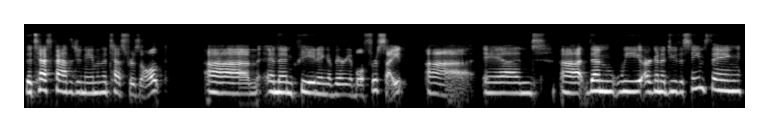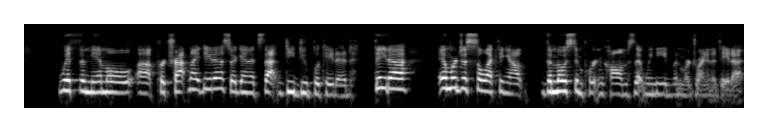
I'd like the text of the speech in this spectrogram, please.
the test pathogen name, and the test result. Um, and then creating a variable for site. Uh, and uh, then we are going to do the same thing with the mammal uh, per trap night data. So again, it's that deduplicated data. And we're just selecting out the most important columns that we need when we're joining the data.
